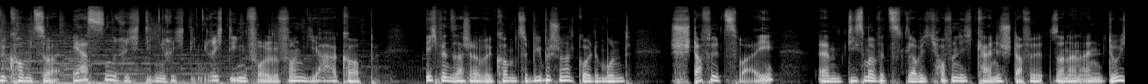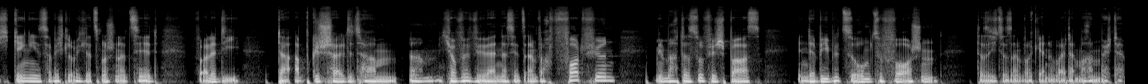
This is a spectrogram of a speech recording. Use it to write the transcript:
willkommen zur ersten richtigen, richtigen, richtigen Folge von Jakob. Ich bin Sascha, willkommen zu Bibelstunde Goldemund, Staffel 2. Ähm, diesmal wird es, glaube ich, hoffentlich keine Staffel, sondern ein durchgängiges, habe ich, glaube ich, letztes Mal schon erzählt, für alle, die da abgeschaltet haben. Ähm, ich hoffe, wir werden das jetzt einfach fortführen. Mir macht das so viel Spaß, in der Bibel zu rumzuforschen, dass ich das einfach gerne weitermachen möchte.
